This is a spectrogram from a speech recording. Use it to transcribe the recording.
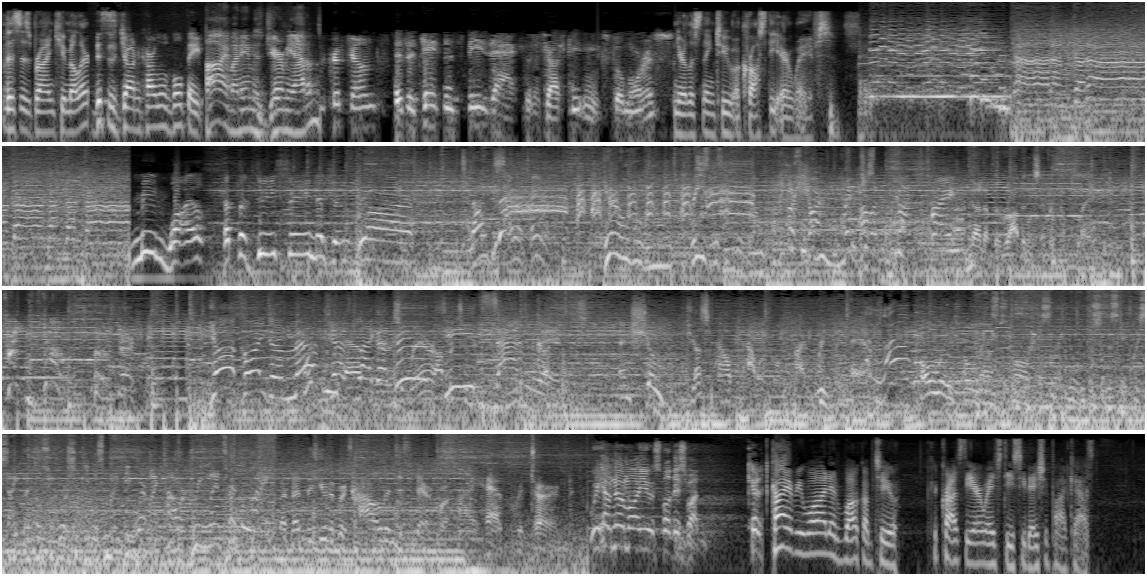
This is Brian Q. Miller. This is Giancarlo Volpe. Hi, my name is Jeremy Adams. Chris Jones. This is Jason Spisak. This is Josh Keaton. It's Phil Morris. You're listening to Across the Airwaves. Meanwhile, at the DC Nation, we are tonight's entertainment. You're overwhelmed. Freeze's underwhelmed. Just None of the Robins ever complained. You're going to melt just like a rare cheese sandwich. And show you just how powerful I really am. Always hold on small. Let no evil shall escape my sight. Let those who worship evil's might beware my power. Green Lantern, light! But let the universe howl in despair, for I have returned. We have no more use for this one. Kill. Hi, everyone, and welcome to Across the Airwaves DC Nation podcast.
